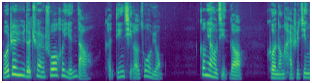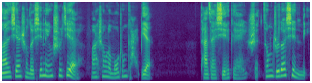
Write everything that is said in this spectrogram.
罗振玉的劝说和引导肯定起了作用，更要紧的，可能还是静安先生的心灵世界发生了某种改变。他在写给沈曾植的信里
